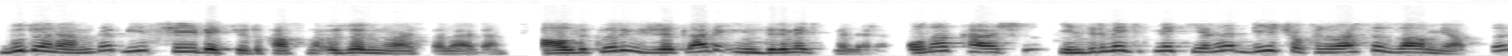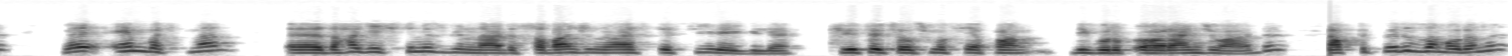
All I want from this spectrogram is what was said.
Bu dönemde biz şeyi bekliyorduk aslında özel üniversitelerden. Aldıkları ücretlerde indirime gitmeleri. Ona karşı indirime gitmek yerine birçok üniversite zam yaptı. Ve en basitinden daha geçtiğimiz günlerde Sabancı Üniversitesi ile ilgili Twitter çalışması yapan bir grup öğrenci vardı. Yaptıkları zam oranı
